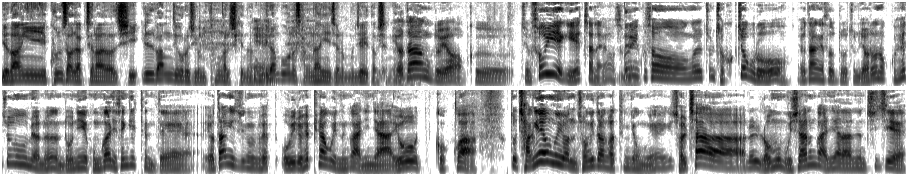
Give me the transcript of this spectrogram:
여당이 군사작전하듯이 일방적으로 지금 통과를 시켰는 네. 이런 부분은 상당히 저는 문제가 있다고 생각합니다. 여당도요, 그, 지금 소위 얘기했잖아요. 소위 네. 구성을 좀 적극적으로 여당에서도 좀 열어놓고 해주면은 논의의 공간이 생길 텐데 여당이 지금 회, 오히려 회피하고 있는 거 아니냐. 요 것과 또 장혜영 의원 정의당 같은 경우에 절차를 너무 무시하는 거 아니냐라는 취지의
